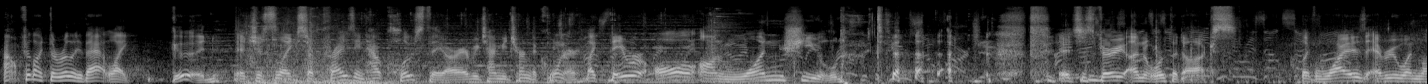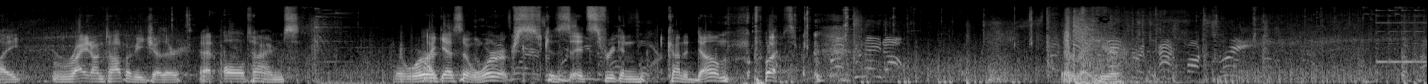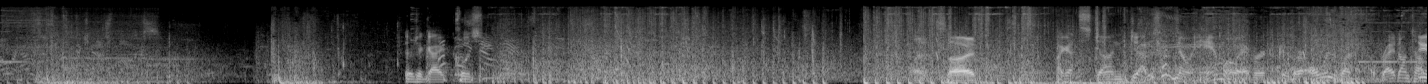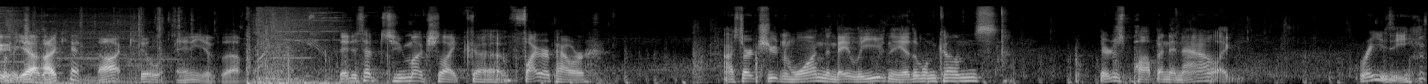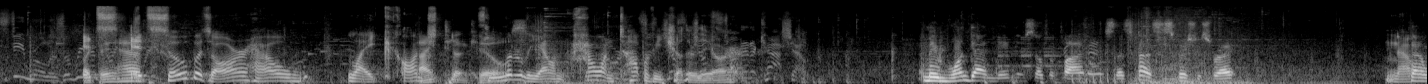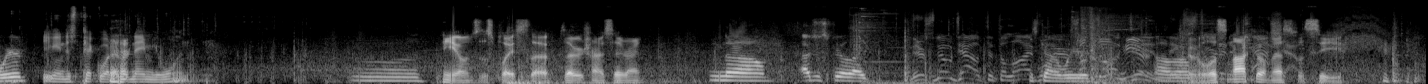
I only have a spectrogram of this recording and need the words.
I don't feel like they're really that like good. It's just like surprising how close they are every time you turn the corner. Like they were all on one shield. it's just very unorthodox. the results so Like why is everyone like right on top of each other at all times? It works. I guess it works because it's freaking kind of dumb, but they're right here. There's a guy close. One inside. I got stunned. Dude, I just have no ammo ever because they're always like right on top of each yeah, other. Yeah, I cannot kill any of them. They just have too much like uh, firepower. I start shooting one, then they leave, and the other one comes. They're just popping in and out like crazy. The are Like they It's have it's so bizarre how like on kills. literally on how on top of each other they are. Started a cash out. I mean, one guy named himself a finalist. That's kind of suspicious, right? No. Kind of weird. you can just pick whatever name you want. Mm, he owns this place though. Is that what you're trying to say, Ryan? no, I just feel like There's no doubt that the live It's kinda weird. are plugged in. I don't know. Okay, well, let's not go mess with C.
